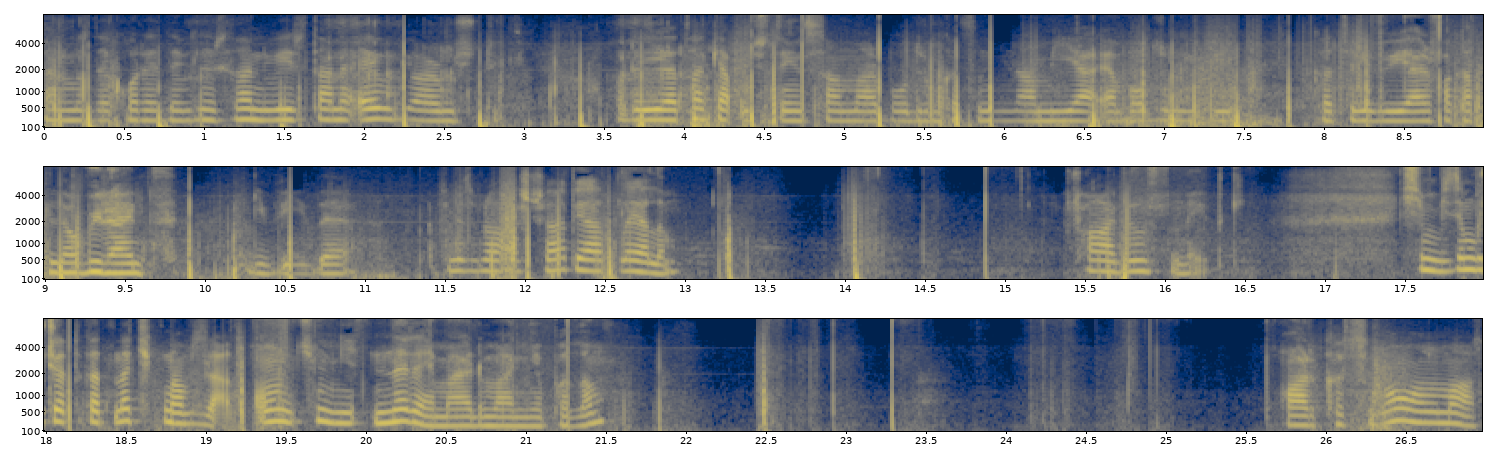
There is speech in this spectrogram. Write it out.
Kendimiz dekore edebiliriz. Hani bir tane ev görmüştük. Oraya yatak yapmıştı insanlar. Bodrum katının inen bir yer. Yani Bodrum gibi katı gibi bir yer fakat labirent gibiydi. Şimdi buradan aşağı bir atlayalım. Şu an ağacın üstündeydik. Şimdi bizim bu çatı katına çıkmamız lazım. Onun için nereye merdiven yapalım? Arkasına olmaz.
